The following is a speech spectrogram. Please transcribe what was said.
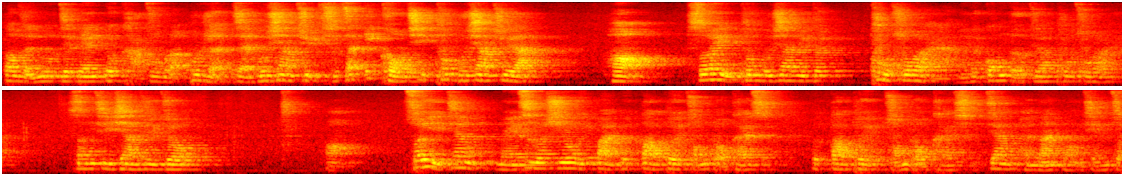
到忍辱这边又卡住了，不忍，忍不下去，实在一口气吞不下去了，哈，所以吞不下去就吐出来了，你的功德就要吐出来，生气下去就，啊，所以这样每次都修一半就倒退，从头开始，就倒退，从头开始，这样很难往前走，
